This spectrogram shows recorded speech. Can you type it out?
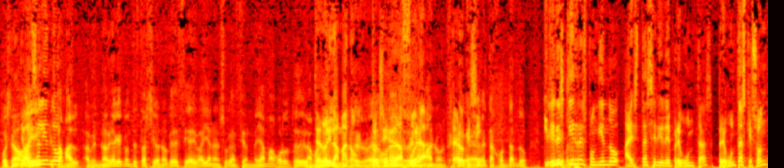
Pues no, Te van ahí saliendo... está mal. A ver, no habría que contestar sí o no. ¿Qué decía Ibayana en su canción? Me llama gordo, te doy la mano. Te doy la mano. Pues eso, ¿eh? Toxicidad Ahora fuera. mano. Claro que sí. Me estás contando. Y Sí, tienes sí, que ir respondiendo a esta serie de preguntas, preguntas que son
